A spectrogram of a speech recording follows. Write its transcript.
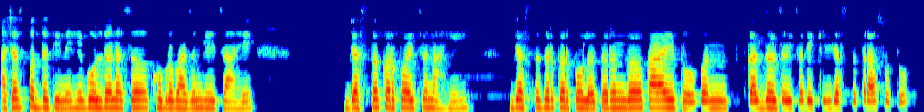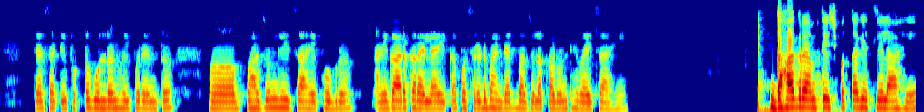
अशाच पद्धतीने हे गोल्डन असं खोबरं भाजून घ्यायचं आहे. जास्त करपवायचं नाही. जास्त जर करपवलं तर रंग काळा येतो पण जळजळीचा देखील जास्त त्रास होतो. त्यासाठी फक्त गोल्डन होईपर्यंत भाजून घ्यायचं आहे खोबरं आणि गार करायला एका पसरट भांड्यात बाजूला काढून ठेवायचं आहे. दहा ग्रॅम तेजपत्ता घेतलेला आहे.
